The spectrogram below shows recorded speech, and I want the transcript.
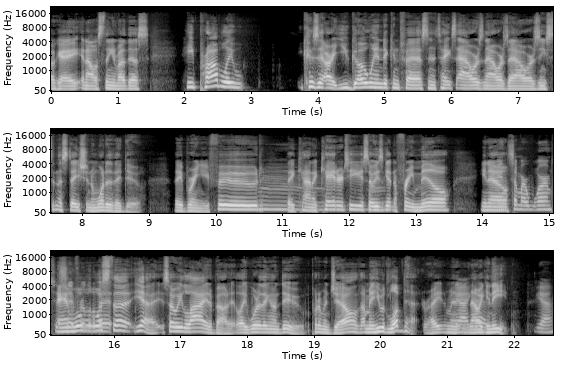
Okay, and I was thinking about this. He probably because all right, you go in to confess, and it takes hours and hours, and hours, and you sit in the station, and what do they do? They bring you food. They kind of mm. cater to you, so he's mm. getting a free meal. You know, and somewhere warm to sit And for a little what's bit. the yeah? So he lied about it. Like, what are they going to do? Put him in jail? I mean, he would love that, right? I mean, Yeah, I now he can eat. yeah.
